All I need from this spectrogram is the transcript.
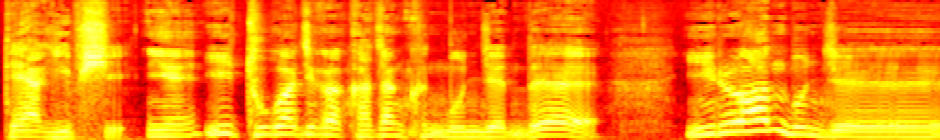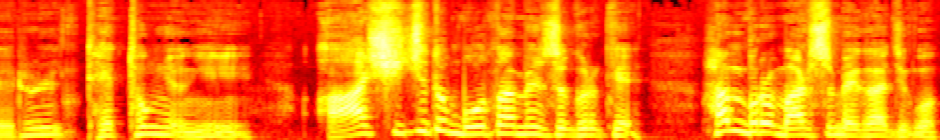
대학 입시. 예. 이두 가지가 가장 큰 문제인데 이러한 문제를 대통령이 아시지도 못하면서 그렇게 함부로 말씀해 가지고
